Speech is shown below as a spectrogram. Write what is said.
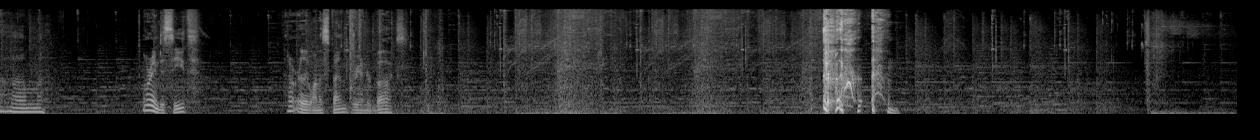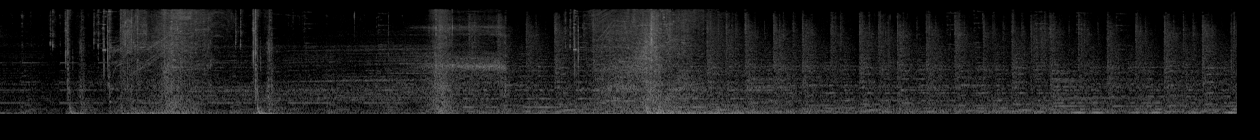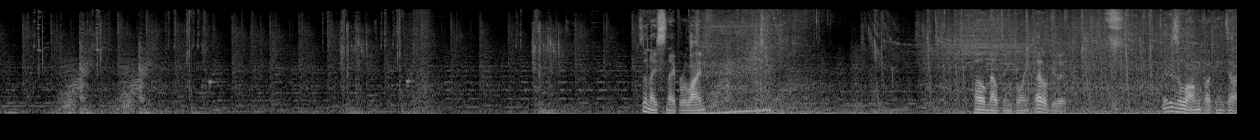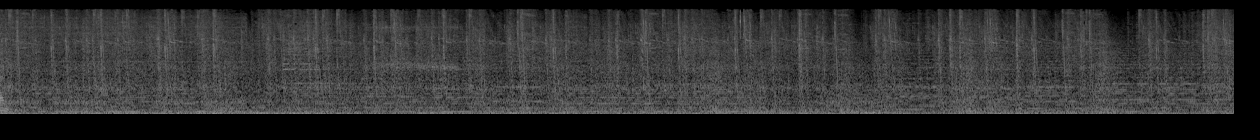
Um, Morning Deceit. I don't really want to spend 300 bucks. It's a nice sniper line. Oh, melting point. That'll do it. That is a long fucking time.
